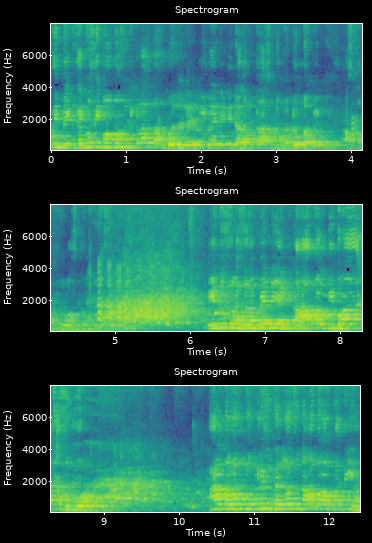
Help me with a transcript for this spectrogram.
tim eksekusi mau masuk di kelas tak boleh kita ini di dalam kelas domba-domba gitu. Astagfirullah, astagfirullah. Itu surah-surah pendek yang kita hafal dibaca semua. Ada temanku Kristen langsung hafal Al-Fatihah.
